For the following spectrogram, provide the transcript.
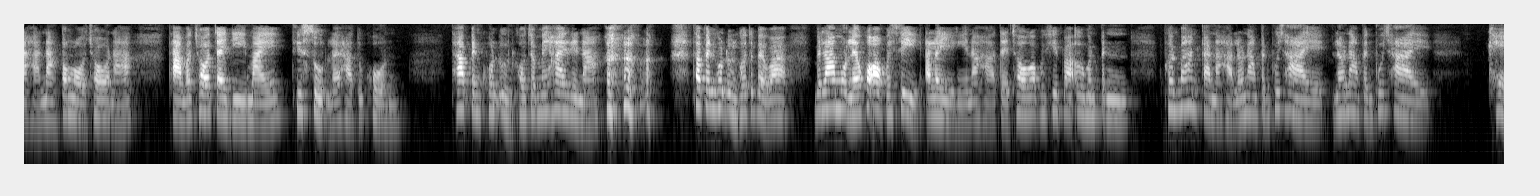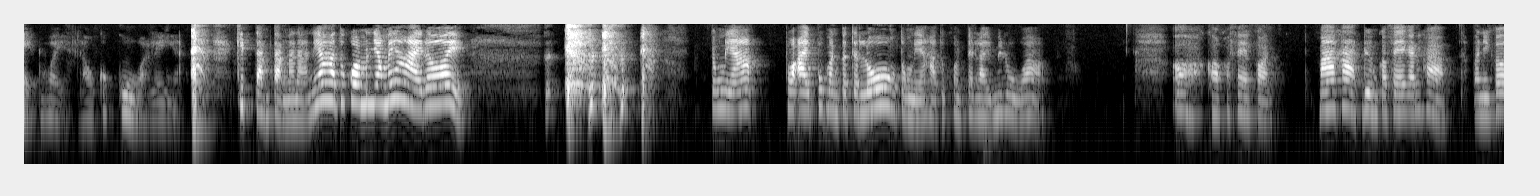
นะคะ นางต้องรอช่อนะ ถามว่าช่อใจดีไหมที่สุดเลยค่ะ ทุกคน ถ้าเป็นคนอื่นเขาจะไม่ให้เลยนะ ถ้าเป็นคนอื่นเขาจะแบบว่า เวลาหมดแล้วก็ออกไปสิ อะไรอย่างนี้นะคะ แต่ช่อก็ไปคิดว่าเออ มันเป็นเพื่อนบ้านกันนะคะ แล้วนางเป็นผู้ชาย แล้วนางเป็นผู้ชายแขกด้วย เราก็กลัวอะไรอย่างเงี้ย คิดต่างๆนานาเนี่ยค่ะทุกคนมันยังไม่หายเลย ตรงเนี้ยพอไอปุ๊บมันก็จะโล่งตรงเนี้ยค่ะ ทุกคนเป็นไรไม่รู้ว่าเออขอกาแฟก่อน มาค่ะ ดื่มกาแฟกันค่ะ วันนี้ก็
